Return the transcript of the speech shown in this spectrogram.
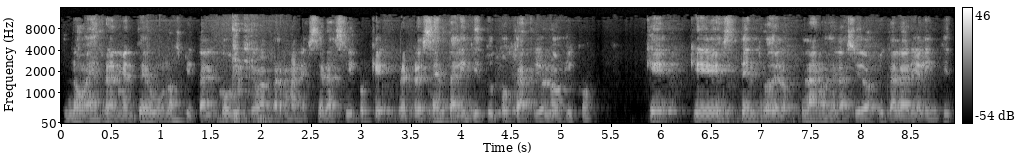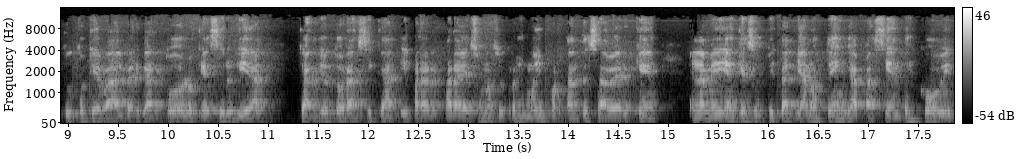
no es realmente un hospital COVID que va a permanecer así, porque representa el Instituto Cardiológico, que, que es dentro de los planos de la ciudad hospitalaria el instituto que va a albergar todo lo que es cirugía cardiotorácica y para, para eso nosotros es muy importante saber que en la medida en que ese hospital ya no tenga pacientes COVID,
